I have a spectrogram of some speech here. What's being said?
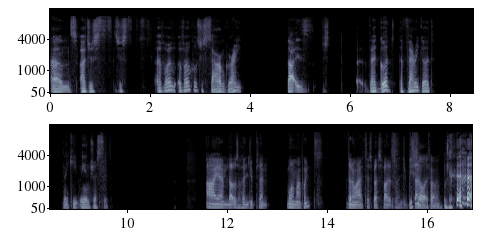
and I just, just her, vo- her vocals just sound great. That is, just, uh, they're good. They're very good. They keep me interested. I um, that was hundred percent one of my points. I don't know why I had to specify that it was hundred You percent. stole it from him. I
